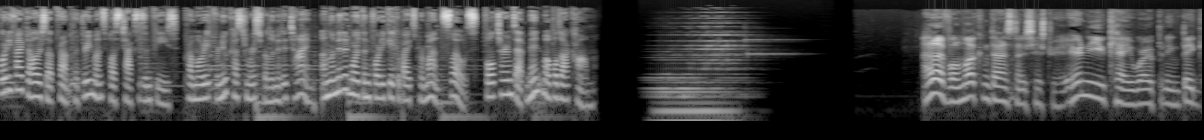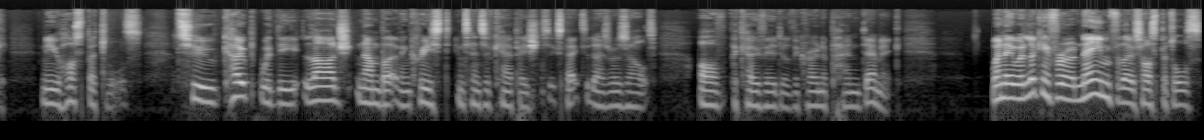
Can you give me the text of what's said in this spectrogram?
$45 upfront for three months plus taxes and fees. Promote for new customers for limited time. Unlimited more than 40 gigabytes per month. Slows. Full terms at mintmobile.com. Hello, everyone. Welcome to Dan Snow's History. Here in the UK, we're opening big new hospitals to cope with the large number of increased intensive care patients expected as a result of the COVID, or the corona pandemic. When they were looking for a name for those hospitals,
